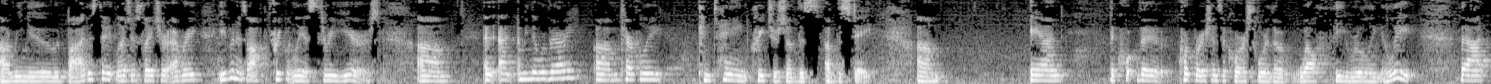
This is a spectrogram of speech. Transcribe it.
uh, renewed by the state legislature every, even as often, frequently as three years. Um, and, and, I mean, they were very um, carefully contained creatures of this of the state, um, and the the corporations, of course, were the wealthy ruling elite that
